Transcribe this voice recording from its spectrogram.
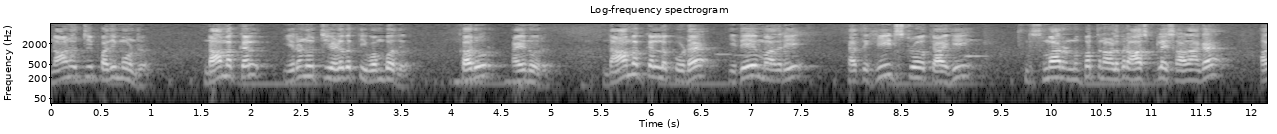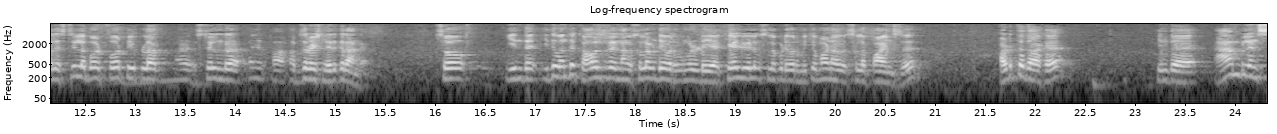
நானூற்றி பதிமூன்று. நாமக்கல் இருநூற்றி எழுபத்தி ஒன்பது. கரூர் ஐநூறு. நாமக்கல்ல கூட இதே மாதிரி நேற்று ஹீட் ஸ்ட்ரோக் ஆகி சுமார் முப்பத்தி நாலு பேர் ஹாஸ்பிட்டலைஸ் ஆனாங்க. அதில் still about four people are still observation இருக்கிறாங்க. ஸோ இந்த இது வந்து காவல்துறை நாங்கள் சொல்ல வேண்டிய ஒரு உங்களுடைய கேள்விகளுக்கு சொல்லக்கூடிய ஒரு முக்கியமான சில பாயிண்ட்ஸு அடுத்ததாக இந்த ஆம்புலன்ஸ்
